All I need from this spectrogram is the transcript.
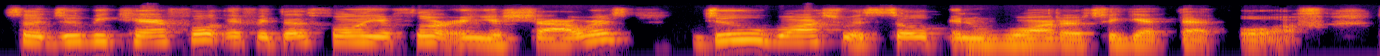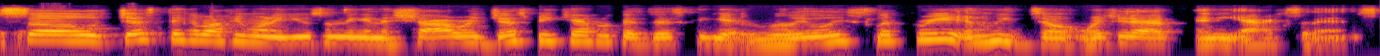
So do be careful if it does fall on your floor in your showers. Do wash with soap and water to get that off. So just think about if you want to use something in the shower, just be careful because this can get really, really slippery and we don't want you to have any accidents.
